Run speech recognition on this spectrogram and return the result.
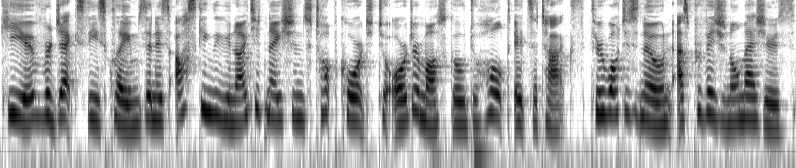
Kiev rejects these claims and is asking the United Nations top court to order Moscow to halt its attacks through what is known as provisional measures.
